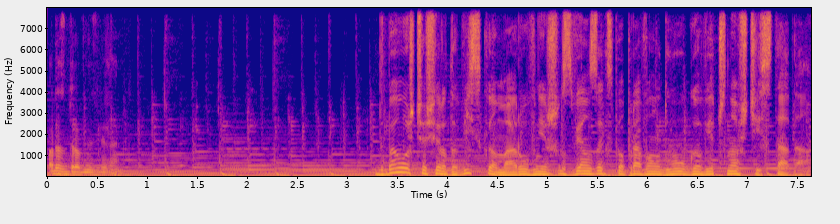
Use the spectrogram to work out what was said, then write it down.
oraz drobne zwierzęta. Dbałość o środowisko ma również związek z poprawą długowieczności stada.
